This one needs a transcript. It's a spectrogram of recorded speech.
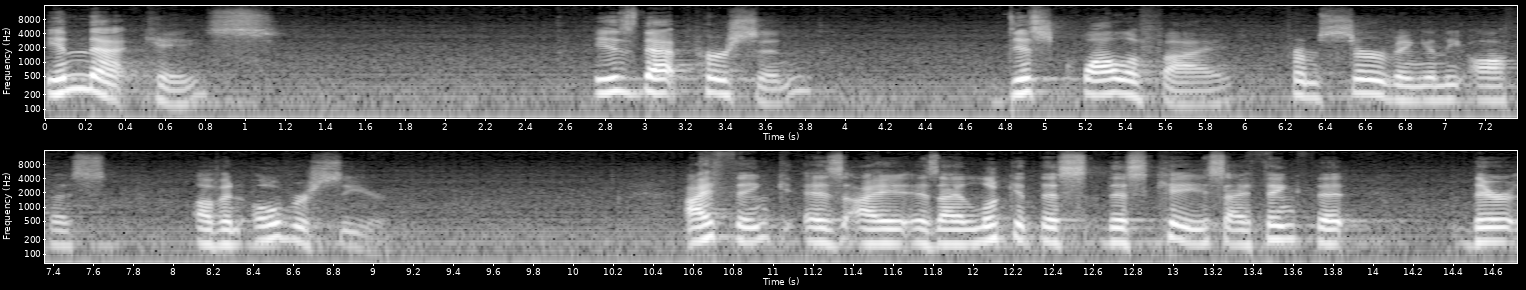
In that case, is that person disqualified from serving in the office of an overseer. I think as I, as I look at this, this case, I think that there,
